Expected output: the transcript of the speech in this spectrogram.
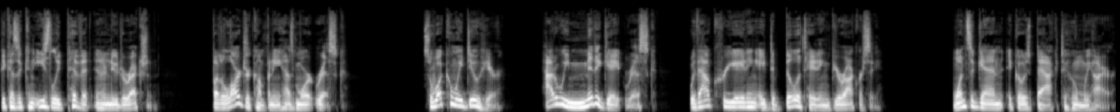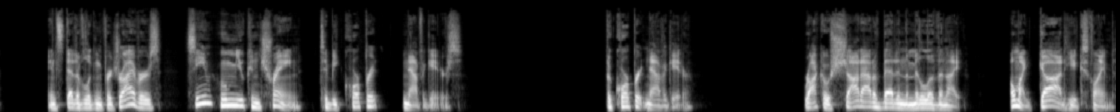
because it can easily pivot in a new direction, but a larger company has more at risk. So, what can we do here? How do we mitigate risk without creating a debilitating bureaucracy? Once again, it goes back to whom we hire. Instead of looking for drivers, see whom you can train to be corporate navigators. The corporate navigator. Rocco shot out of bed in the middle of the night. Oh my God, he exclaimed.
